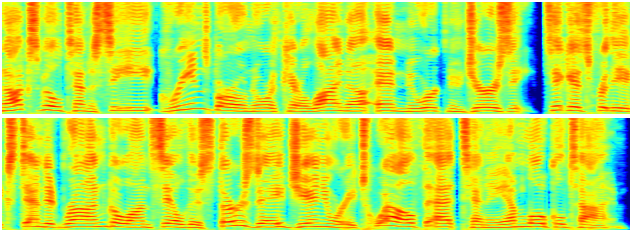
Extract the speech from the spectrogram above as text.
Knoxville, Tennessee, Greensboro, North Carolina, and Newark, New Jersey. Tickets for the extended run go on sale this Thursday, January 12th at 10 a.m. local time.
